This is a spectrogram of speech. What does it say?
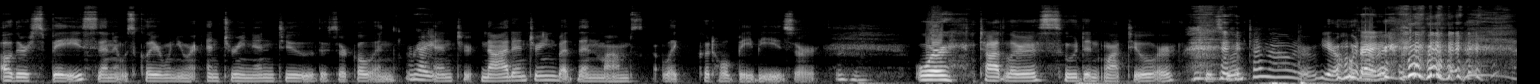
other space and it was clear when you were entering into the circle and Right. enter not entering but then moms like could hold babies or mm-hmm. or toddlers who didn't want to or kids who went time out or you know whatever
